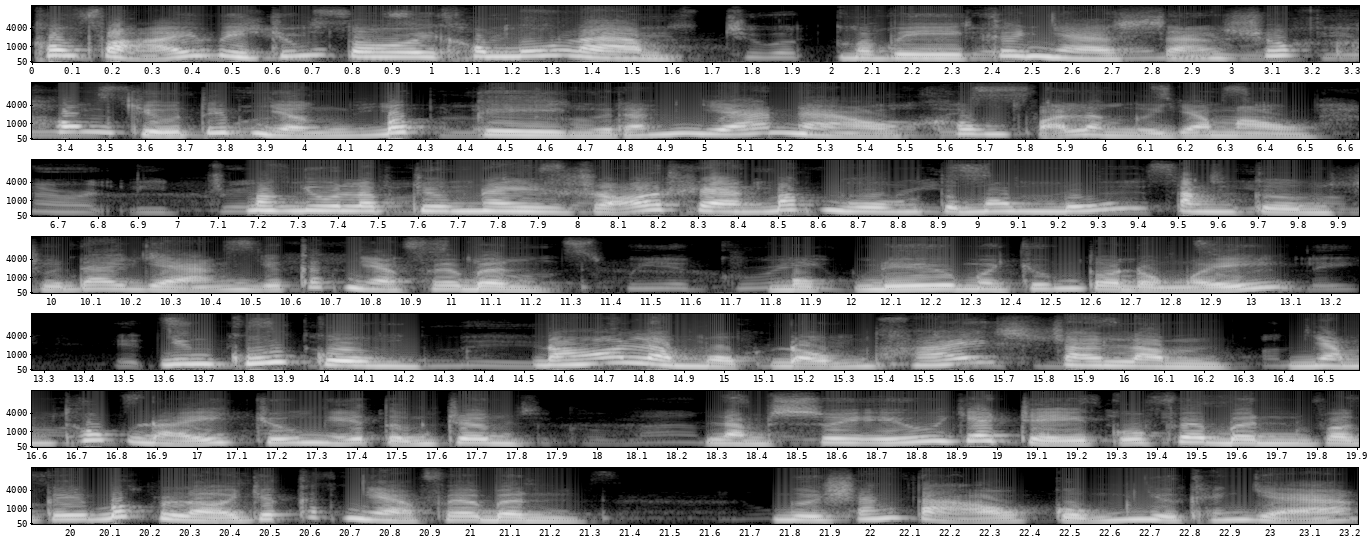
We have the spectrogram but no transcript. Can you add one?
Không phải vì chúng tôi không muốn làm, mà vì các nhà sản xuất không chịu tiếp nhận bất kỳ người đánh giá nào không phải là người da màu. Mặc dù lập trường này rõ ràng bắt nguồn từ mong muốn tăng cường sự đa dạng giữa các nhà phê bình, một điều mà chúng tôi đồng ý. Nhưng cuối cùng, đó là một động thái sai lầm nhằm thúc đẩy chủ nghĩa tượng trưng, làm suy yếu giá trị của phê bình và gây bất lợi cho các nhà phê bình, người sáng tạo cũng như khán giả.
